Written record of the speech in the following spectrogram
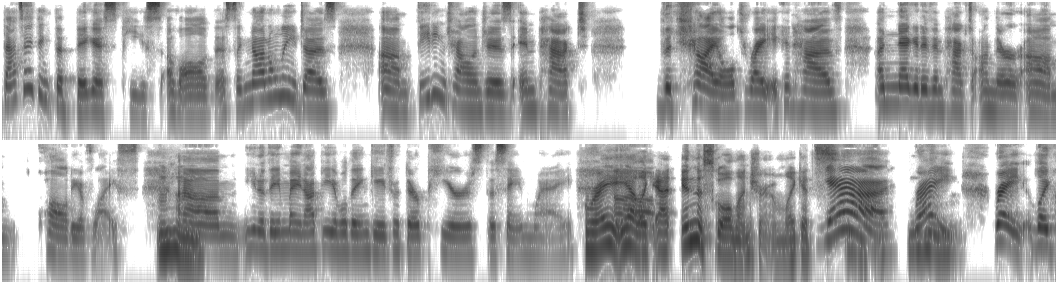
that's i think the biggest piece of all of this like not only does um, feeding challenges impact the child right it can have a negative impact on their um, quality of life Mhm. um, you know they may not be able to engage with their peers the same way right. Yeah. Like um, at, in the school lunchroom. Like it's. yeah, Mhm. right, right. Like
